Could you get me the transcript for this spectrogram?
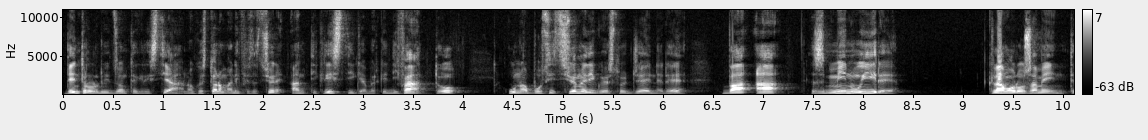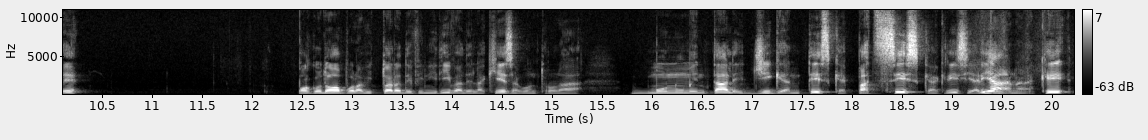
dentro l'orizzonte cristiano, questa è una manifestazione anticristica perché di fatto una posizione di questo genere va a sminuire clamorosamente, poco dopo la vittoria definitiva della Chiesa contro la monumentale, gigantesca e pazzesca crisi ariana che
